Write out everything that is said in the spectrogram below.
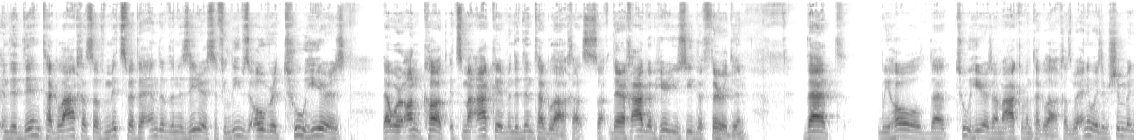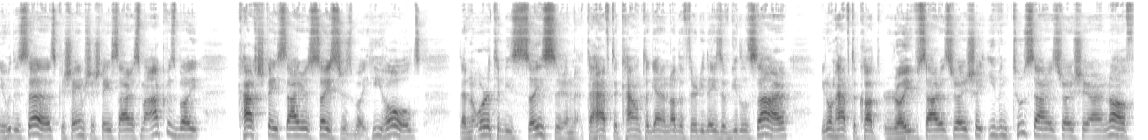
in the din taglachas of mitzvah at the end of the Naziris, if he leaves over two years that were uncut, it's ma'akiv in the din taglachas. So, derech agav, here you see the third din, that we hold that two years are ma'akiv and taglachas. But anyways, Reb Shimon ben Yehuda says, Keshem Sheshtei Cyrus Ma'akvaz Boy, Kach Shtei Cyrus Soisers Boy. He holds that in order to be soiser and to have to count again another 30 days of Gidl Sar, you don't have to cut Roiv Saris Roisha, even two Saris Roisha are enough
